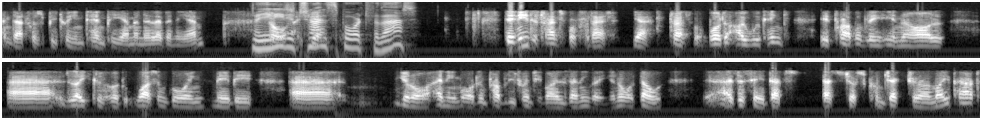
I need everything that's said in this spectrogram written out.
and that was between 10 p.m. and 11 a.m. Now, you So, need a again, transport for that. They need a transport for that, yeah, transport. But I would think it probably, in all uh, likelihood, wasn't going maybe, uh, you know, any more than probably 20 miles anyway. You know, now, as I say, that's that's just conjecture on my part,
